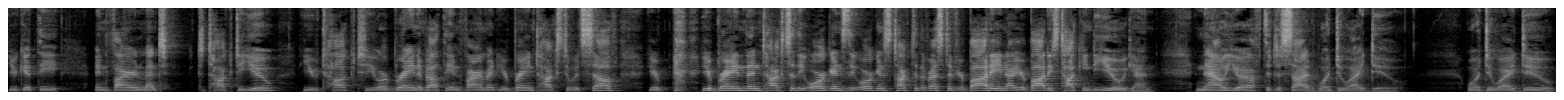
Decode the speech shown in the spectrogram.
You get the environment to talk to you. You talk to your brain about the environment. Your brain talks to itself. Your, your brain then talks to the organs. The organs talk to the rest of your body. Now your body's talking to you again. Now you have to decide what do I do? What do I do?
